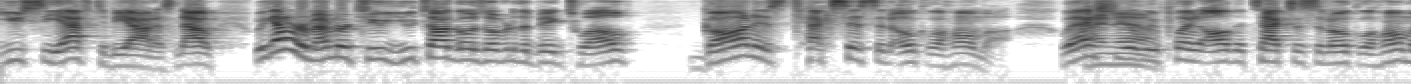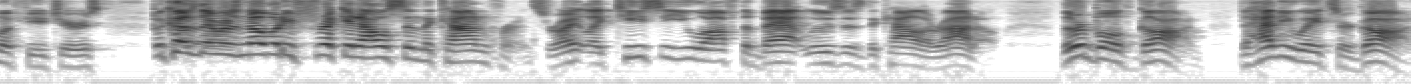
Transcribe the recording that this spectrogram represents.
UCF, to be honest. Now, we got to remember, too, Utah goes over to the Big 12. Gone is Texas and Oklahoma. Last year, we played all the Texas and Oklahoma futures because there was nobody freaking else in the conference, right? Like TCU off the bat loses to Colorado. They're both gone. The heavyweights are gone.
